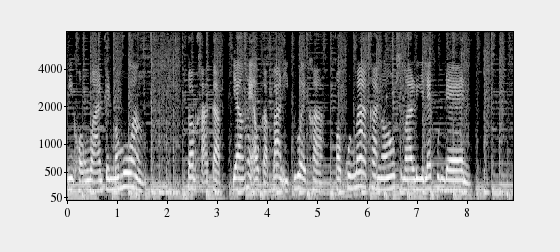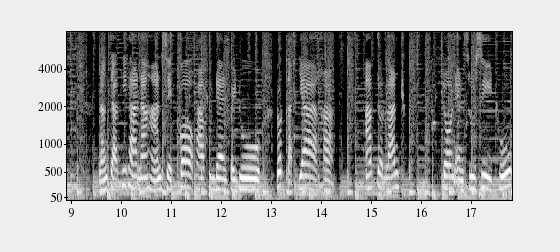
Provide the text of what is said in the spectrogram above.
มีของหวานเป็นมะม่วง ตอนขากลับ ยังให้เอากลับบ้านอีกด้วยค่ะ ขอบคุณมากค่ะน้องสมาลีและคุณแดน หลังจากที่ทานอาหารเสร็จก็พาคุณแดนไปดูรถตัดหญ้าค่ะ After lunch John and Susie took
